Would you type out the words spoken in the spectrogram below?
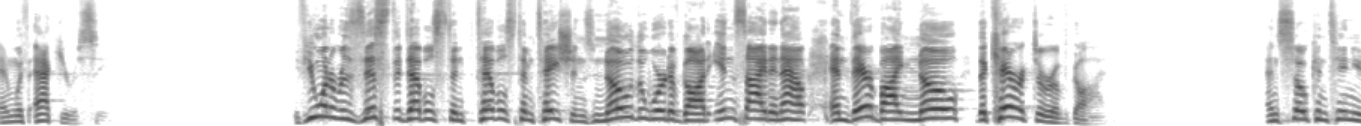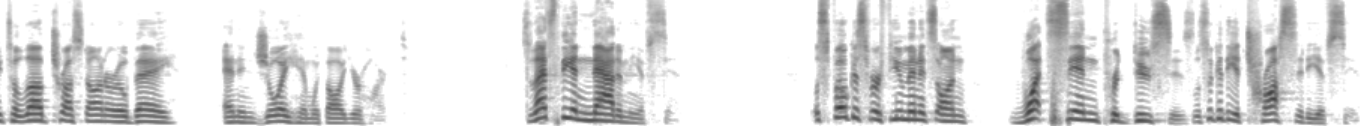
and with accuracy. If you want to resist the devil's, devil's temptations, know the Word of God inside and out, and thereby know the character of God. And so continue to love, trust, honor, obey, and enjoy Him with all your heart. So that's the anatomy of sin. Let's focus for a few minutes on what sin produces. Let's look at the atrocity of sin.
